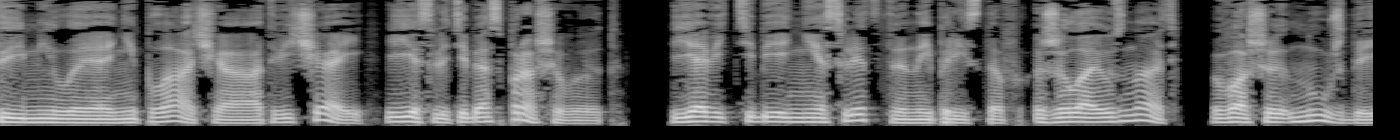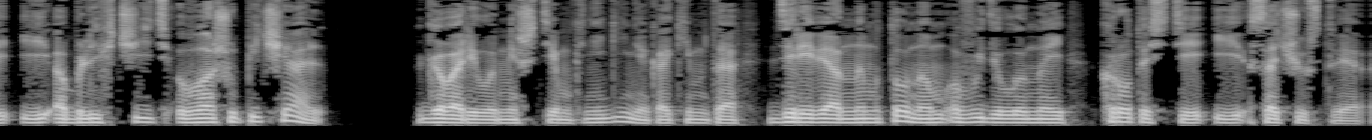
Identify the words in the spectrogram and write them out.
«Ты, милая, не плачь, а отвечай, если тебя спрашивают. Я ведь тебе не следственный пристав, желаю знать ваши нужды и облегчить вашу печаль», говорила меж тем княгиня каким-то деревянным тоном выделанной кротости и сочувствия.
